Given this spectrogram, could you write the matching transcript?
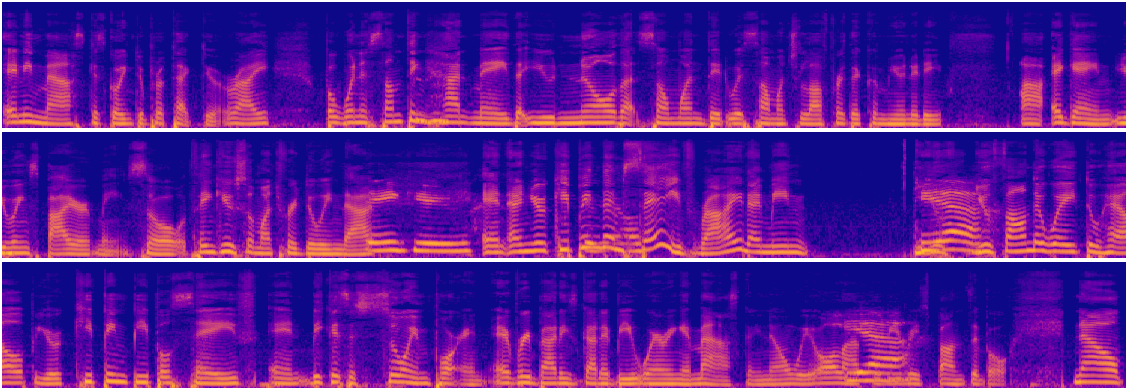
any mask is going to protect you, right? But when it's something mm-hmm. handmade that you know that someone did with so much love for the community, uh, again, you inspire me. So thank you so much for doing that. Thank you. And and you're keeping them safe, right? I mean, you, yeah. you found a way to help. You're keeping people safe, and because it's so important, everybody's got to be wearing a mask. You know, we all have yeah. to be responsible. Now,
